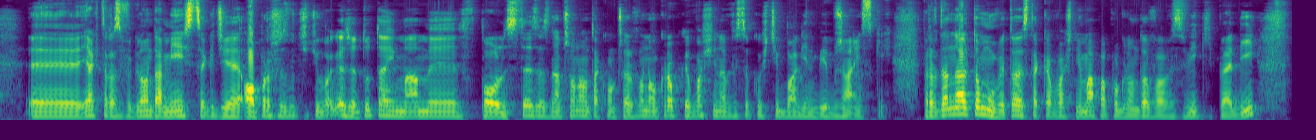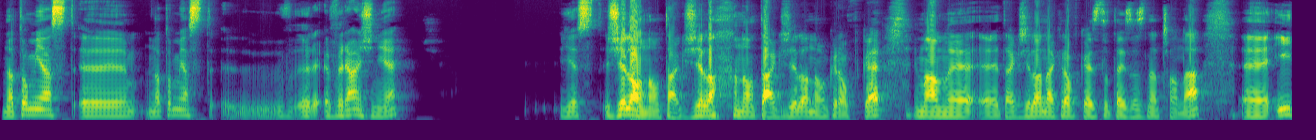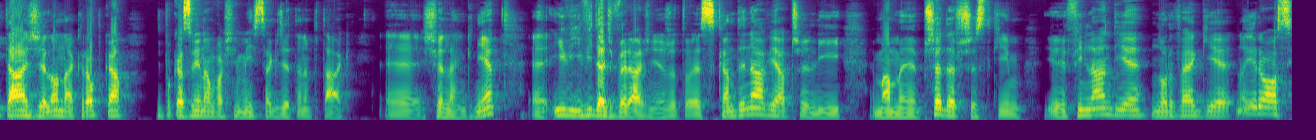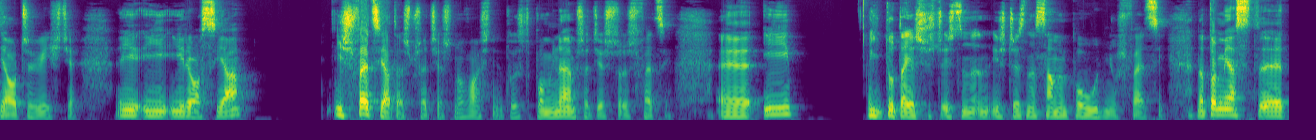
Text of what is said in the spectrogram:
y, jak teraz wygląda miejsce, gdzie, o proszę zwrócić uwagę, że tutaj mamy w Polsce zaznaczoną taką czerwoną kropkę właśnie na wysokości bagien biebrzańskich, prawda? No ale to mówię, to jest taka właśnie mapa poglądowa z Wikipedii, natomiast, natomiast wyraźnie jest zieloną, tak, zieloną, tak, zieloną kropkę. Mamy, tak, zielona kropka jest tutaj zaznaczona i ta zielona kropka pokazuje nam właśnie miejsca, gdzie ten ptak e, się lęgnie i widać wyraźnie, że to jest Skandynawia, czyli mamy przede wszystkim Finlandię, Norwegię, no i Rosja oczywiście. I, i, i Rosja. I Szwecja też przecież, no właśnie, tu jeszcze pominąłem przecież Szwecję. I i tutaj jeszcze, jeszcze, jest na samym południu Szwecji. Natomiast e, e,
